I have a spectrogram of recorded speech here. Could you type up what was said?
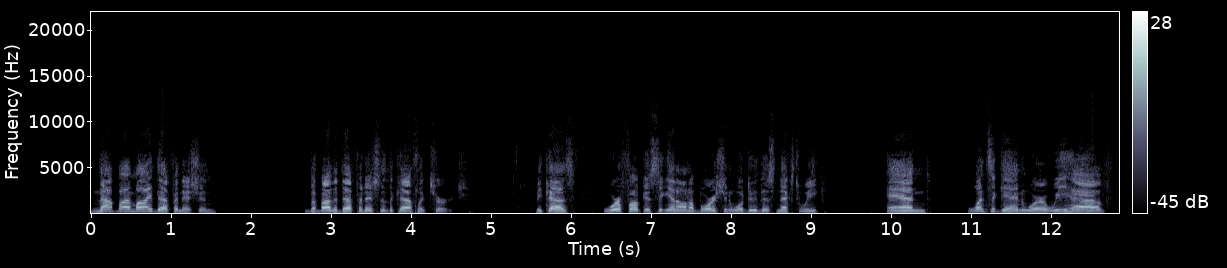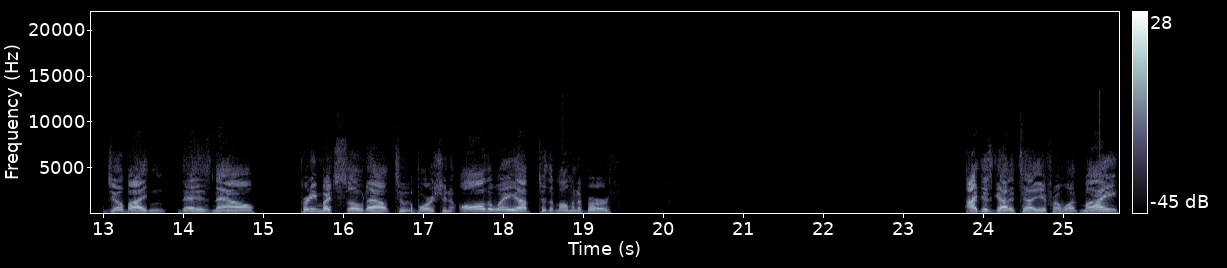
Not by my definition, but by the definition of the Catholic Church. Because we're focusing in on abortion. We'll do this next week. And once again, where we have Joe Biden that is now pretty much sold out to abortion all the way up to the moment of birth. I just got to tell you from what my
